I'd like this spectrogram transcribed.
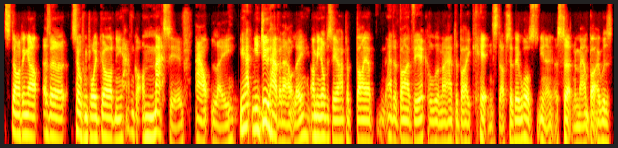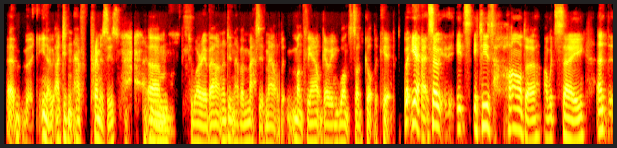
starting up as a self-employed gardener, you haven't got a massive outlay. You ha- you do have an outlay. I mean, obviously, I had to buy a had to buy a vehicle and I had to buy kit and stuff. So there was, you know, a certain amount, but I was, uh, you know, I didn't have premises. Um, mm to worry about, and I didn't have a massive amount monthly outgoing once I'd got the kit. But yeah, so it's it is harder, I would say, and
